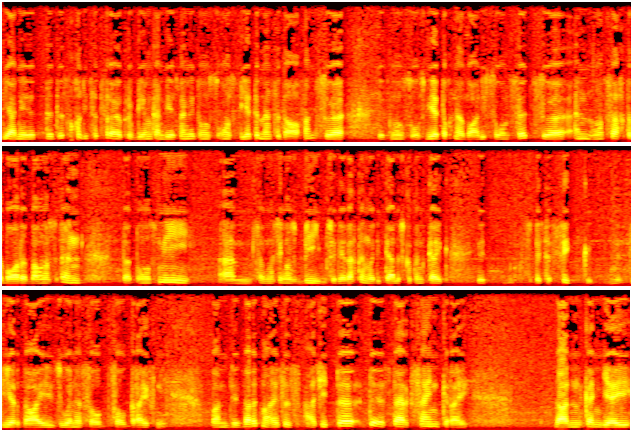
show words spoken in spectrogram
Ja nee, dit dit is nogal iets wat vir 'n probleem kan wees. Men weet ons ons weet ten minste daarvan. So dit ons ons weet tog nou waar die son sit. So in ons sagte ware bou ons in dat ons nie ehm um, sou ons sê ons beam so die rigting wat die teleskoop in kyk weet spesifiek deur daai sone sal sal dryf nie want dit wat dit maar is is as jy te te sterk sein kry dan kan jy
